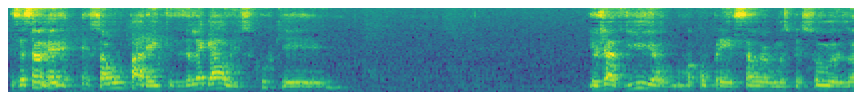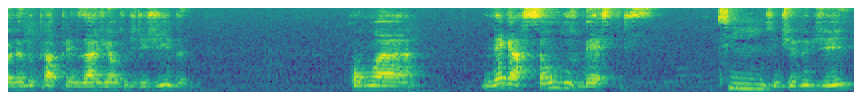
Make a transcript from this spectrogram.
Mas é só, é, é só um parênteses, é legal isso, porque eu já vi uma compreensão em algumas pessoas olhando para a aprendizagem autodirigida como a negação dos mestres. Sim. No sentido de,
